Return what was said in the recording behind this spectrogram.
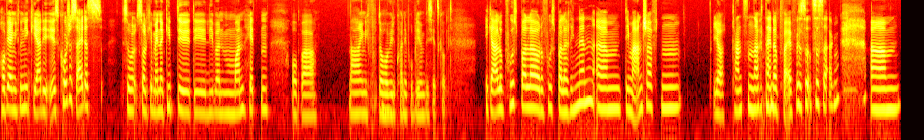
habe ich eigentlich noch nie gehört. Es kann schon sein, dass es so, solche Männer gibt, die, die lieber einen Mann hätten, aber nein, eigentlich, da habe ich keine Probleme bis jetzt gehabt. Egal ob Fußballer oder Fußballerinnen, ähm, die Mannschaften ja, tanzen nach deiner Pfeife sozusagen. Ähm,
